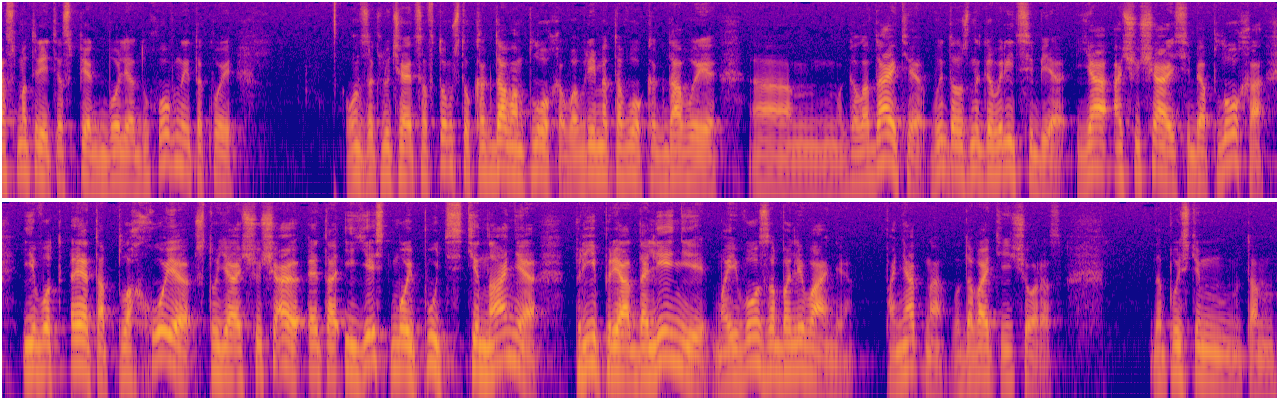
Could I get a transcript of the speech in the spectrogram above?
рассмотреть аспект более духовный такой, он заключается в том, что когда вам плохо, во время того, когда вы э, голодаете, вы должны говорить себе, я ощущаю себя плохо, и вот это плохое, что я ощущаю, это и есть мой путь стенания при преодолении моего заболевания. Понятно? Вот давайте еще раз. Допустим, там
